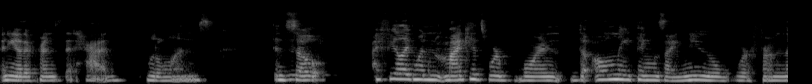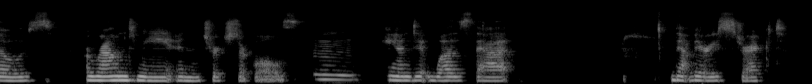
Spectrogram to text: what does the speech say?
any other friends that had little ones. And mm-hmm. so I feel like when my kids were born, the only things I knew were from those around me in church circles. Mm. And it was that that very strict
